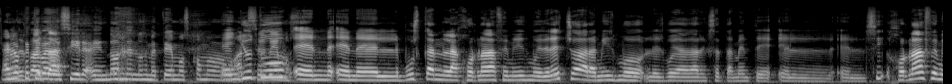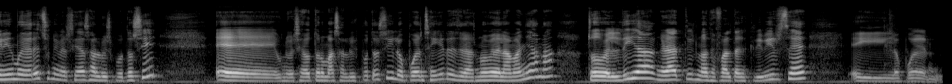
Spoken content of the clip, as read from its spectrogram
Es lo que te iba a decir, ¿en dónde nos metemos? ¿Cómo En YouTube en, el buscan la jornada Feminismo y Derecho. Ahora mismo les voy a dar exactamente el, el sí, Jornada Feminismo y Derecho, Universidad de San Luis Potosí. Eh, Universidad Autónoma San Luis Potosí, lo pueden seguir desde las 9 de la mañana, todo el día, gratis, no hace falta inscribirse y lo pueden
